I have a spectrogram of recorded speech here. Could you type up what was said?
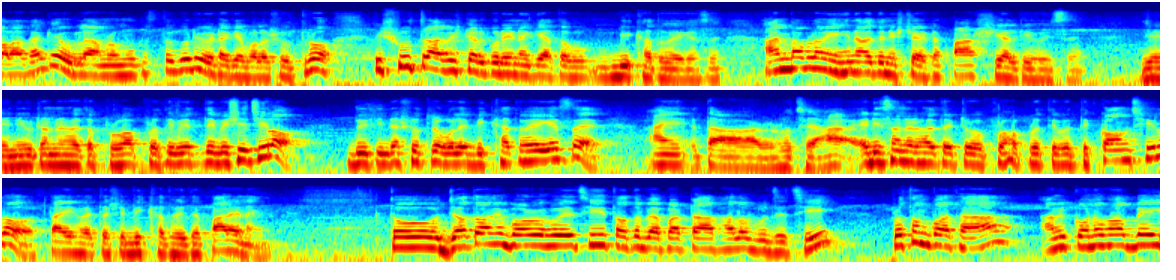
বলা থাকে, ওগুলো আমরা মুখস্থ করি ওটাকে বলা সূত্র। এই সূত্র আবিষ্কার করে নাকি এত বিখ্যাত হয়ে গেছে। আমি ভাবলাম, এখানে হয়তো নিশ্চয়ই একটা পার্সিয়ালিটি হয়েছে, যে নিউটনের হয়তো প্রভাব প্রতিবৃত্তি বেশি ছিল। দুই, তিনটা সূত্র বলে বিখ্যাত হয়ে গেছে তার হচ্ছে এডিসনের হয়তো একটু প্রভাব প্রতিপত্তি কম ছিল, তাই হয়তো সে বিখ্যাত হইতে পারে নাই। তো যত আমি বড় হয়েছি, তত ব্যাপারটা ভালো বুঝেছি। প্রথম কথা, আমি কোনোভাবেই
